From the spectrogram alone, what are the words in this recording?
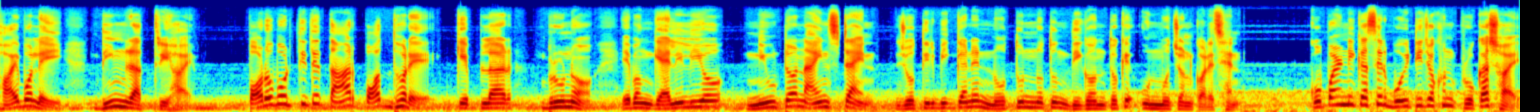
হয় বলেই দিনরাত্রি হয়। পরবর্তীতে তার পথ ধরে কেপলার, ব্রুনো এবং গ্যালিলিও, নিউটন, আইনস্টাইন জ্যোতির্বিজ্ঞানের নতুন নতুন দিগন্তকে উন্মোচন করেছেন। কোপার্নিকাসের বইটি যখন প্রকাশ হয়,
